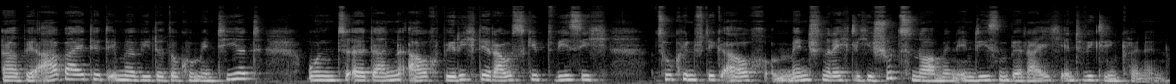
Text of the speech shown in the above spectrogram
äh, bearbeitet, immer wieder dokumentiert und dann auch Berichte rausgibt, wie sich zukünftig auch menschenrechtliche Schutznormen in diesem Bereich entwickeln können.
